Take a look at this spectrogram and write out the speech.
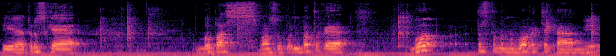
Iya, terus kayak gue pas masuk Unpad tuh kayak gue terus temen gue ngecek kan. Iya.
